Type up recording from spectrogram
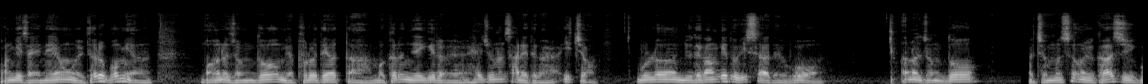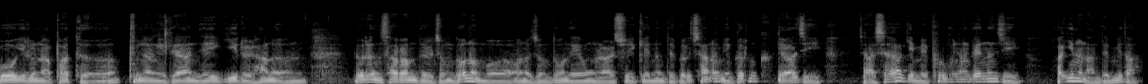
관계자의 내용을 들어보면 뭐 어느 정도 몇 프로 되었다 뭐 그런 얘기를 해주는 사례가 있죠. 물론 유대관계도 있어야 되고 어느 정도 전문성을 가지고 이런 아파트 분양에 대한 얘기를 하는 그런 사람들 정도는 뭐 어느 정도 내용을 알 수 있겠는데 그렇지 않으면 그런 크게까지 자세하게 몇 프로 분양됐는지 확인은 안 됩니다.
